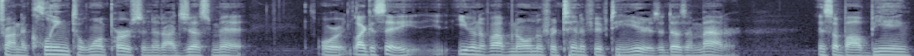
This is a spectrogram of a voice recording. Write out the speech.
trying to cling to one person that I just met. Or, like I say, even if I've known them for 10 or 15 years, it doesn't matter. It's about being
